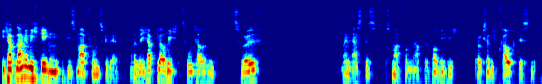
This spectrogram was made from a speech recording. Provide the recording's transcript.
ich habe lange mich gegen die Smartphones gewehrt. Also ich habe, glaube ich, 2012 mein erstes Smartphone gehabt. Davor habe ich mich, habe ich gesagt, ich brauche das nicht.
